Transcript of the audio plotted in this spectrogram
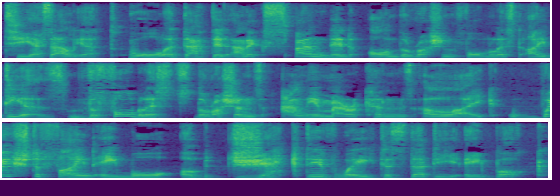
T.S. Eliot, who all adapted and expanded on the Russian formalist ideas. The formalists, the Russians and the Americans alike, wish to find a more objective way to study a book,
